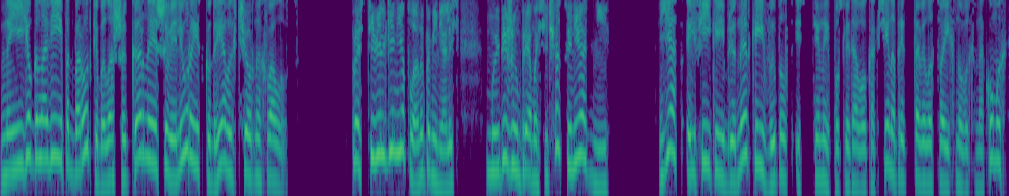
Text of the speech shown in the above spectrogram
На ее голове и подбородке была шикарная шевелюра из кудрявых черных волос. «Прости, Вильгинья, планы поменялись. Мы бежим прямо сейчас и не одни». Я с эльфийкой и брюнеткой выполз из стены после того, как Сена представила своих новых знакомых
